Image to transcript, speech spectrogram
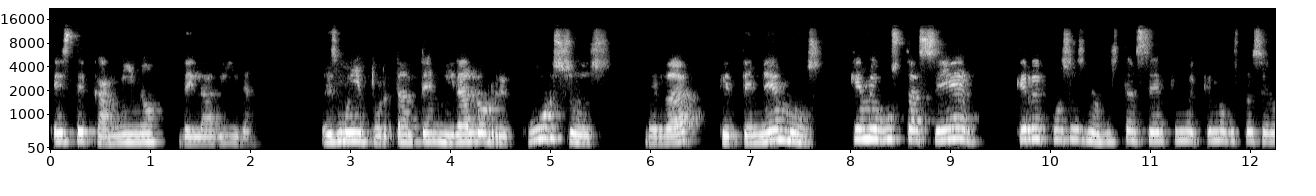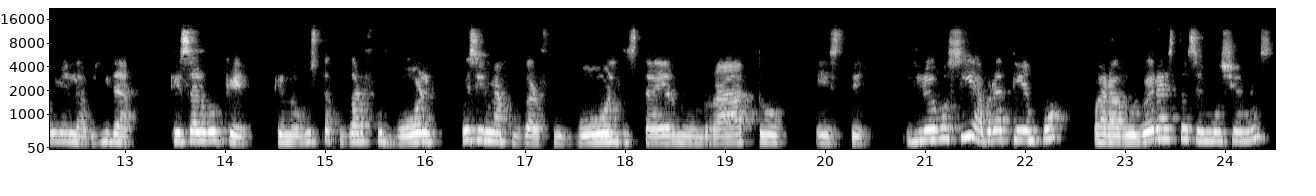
este camino de la vida. Es muy importante mirar los recursos, ¿verdad? Que tenemos, qué me gusta hacer, qué recursos me gusta hacer, qué me, gusta hacer hoy en la vida, qué es algo que, que me gusta jugar fútbol, pues irme a jugar fútbol, distraerme un rato, este, y luego sí, habrá tiempo para volver a estas emociones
